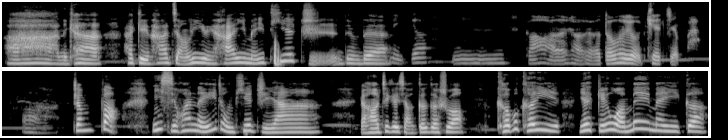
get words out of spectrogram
啊！你看，还给他奖励给他一枚贴纸，对不对？每个嗯搞好的小朋友都会有贴纸吧？啊，真棒！你喜欢哪一种贴纸呀？然后这个小哥哥说：可不可以也给我妹妹一个？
